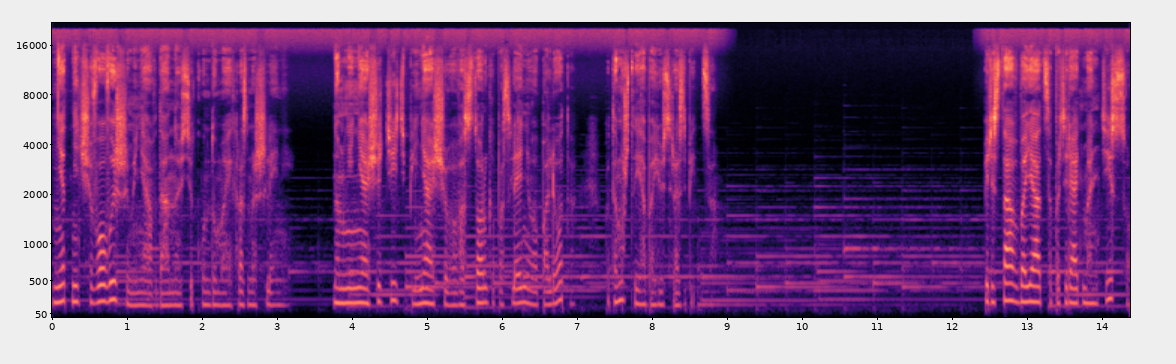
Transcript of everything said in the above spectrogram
Нет ничего выше меня в данную секунду моих размышлений но мне не ощутить пьянящего восторга последнего полета, потому что я боюсь разбиться. Перестав бояться потерять мантису,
